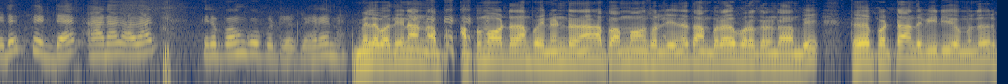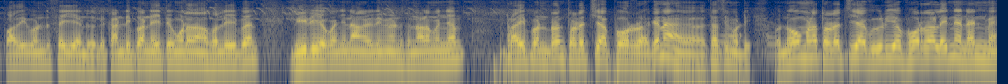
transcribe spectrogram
எடுத்துட்டேன். ஆனால் அதான் திருப்பவும் கூப்பிட்டுருக்கிறேன் என்ன? உண்மையில் பார்த்தீங்கன்னா நான் அப் அப்பா அம்மாவிட்ட தான் போய் நின்றுனேன் அப்போ அம்மாவும் சொல்லியிருந்தேன் தான் பிறகு பிறக்கிறேன் தம்பி. தேவைப்பட்டால் அந்த வீடியோ வந்து ஒரு பதிவு கொண்டு செய்யன்னு சொல்லி. கண்டிப்பாக நைட்டும் கூட நான் சொல்லியிருப்பேன். வீடியோ கொஞ்சம் நாங்கள் இனிமேல் சொன்னாலும் கொஞ்சம் ட்ரை பண்ணுறோம் தொடர்ச்சியாக போடுறோம் என்ன தச்சிங்கொட்டி? நோமலாக தொடர்ச்சியாக வீடியோ போடுறால என்ன நன்மை?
